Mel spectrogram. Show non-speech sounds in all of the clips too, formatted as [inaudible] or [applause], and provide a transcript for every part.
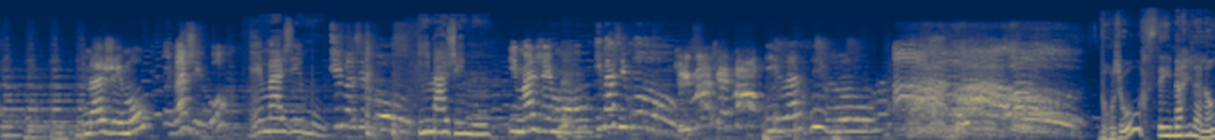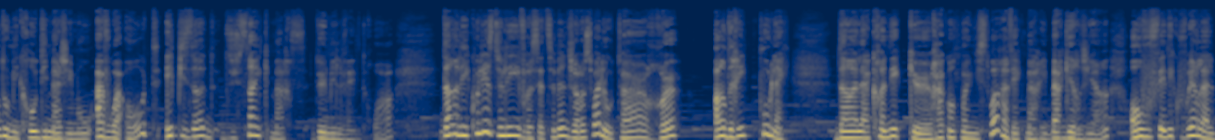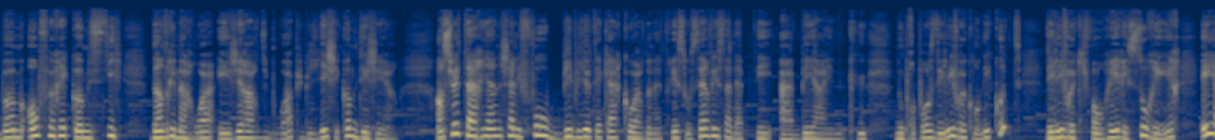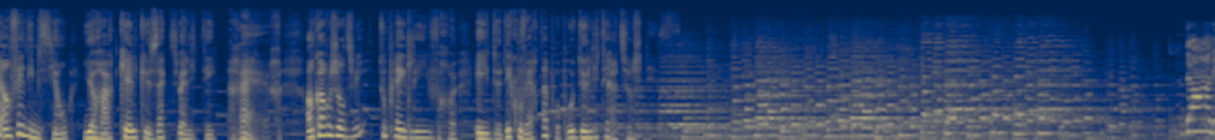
Imagémo. Imagémo. Imagémo. Imagémo. Imagémo. Imagémo. Imagémo. Imagémo. Bonjour, c'est Marie Lalande au micro d'Imagémo à voix haute, épisode du 5 mars 2023. Dans les coulisses du livre, cette semaine, je reçois l'auteur Re André Poulain. Dans la chronique euh, Raconte-moi une histoire avec Marie Barguirgian, on vous fait découvrir l'album On ferait comme si d'André Marois et Gérard Dubois, publié chez Comme des Géants. Ensuite, Ariane Chalifou, bibliothécaire coordonnatrice au service adapté à BANQ, nous propose des livres qu'on écoute, des livres qui font rire et sourire, et en fin d'émission, il y aura quelques actualités rares. Encore aujourd'hui, tout plein de livres et de découvertes à propos de littérature jeunesse.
